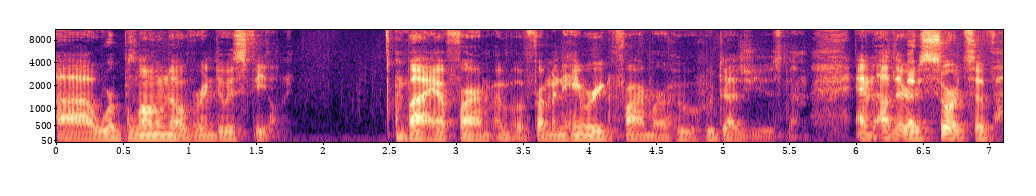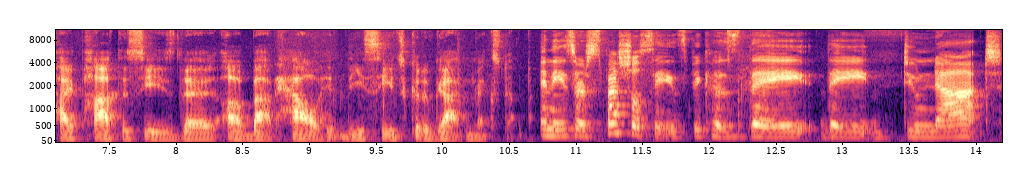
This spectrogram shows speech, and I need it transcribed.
uh, were blown over into his field. By a farm from a neighboring farmer who, who does use them, and other sorts of hypotheses that about how these seeds could have gotten mixed up. And these are special seeds because they they do not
